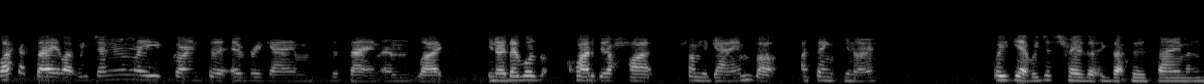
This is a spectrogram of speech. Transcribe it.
like I say, like we genuinely go into every game the same, and like you know, there was quite a bit of hype from the game, but I think you know, we yeah we just treated it exactly the same, and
